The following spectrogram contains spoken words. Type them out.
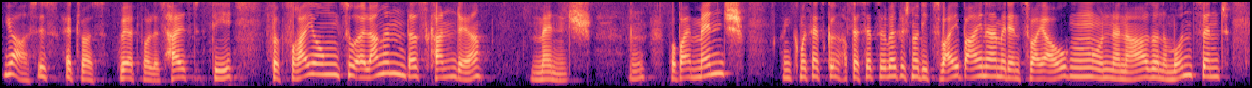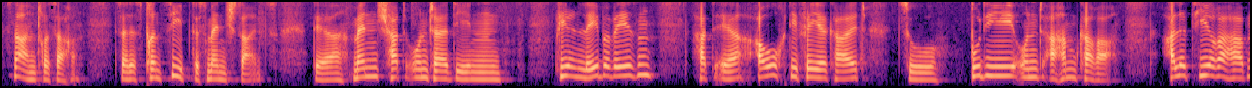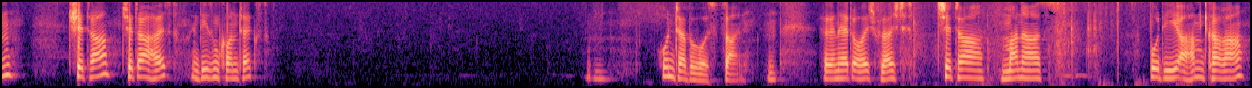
Ja, es ist etwas Wertvolles. Heißt, die Befreiung zu erlangen, das kann der Mensch. Wobei Mensch, ich muss jetzt, ob das jetzt wirklich nur die zwei Beine mit den zwei Augen und einer Nase und einem Mund sind, ist eine andere Sache. Das ist ja das Prinzip des Menschseins. Der Mensch hat unter den vielen Lebewesen, hat er auch die Fähigkeit zu Buddhi und Ahamkara. Alle Tiere haben Chitta. Chitta heißt in diesem Kontext Unterbewusstsein. Erinnert euch vielleicht Chitta, Manas, Buddhi, Ahamkara.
